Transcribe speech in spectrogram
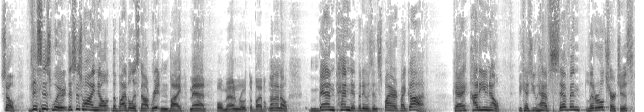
So, this is where, this is why I know the Bible is not written by man. Oh, man wrote the Bible. No, no, no. Man penned it, but it was inspired by God. Okay? How do you know? Because you have seven literal churches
